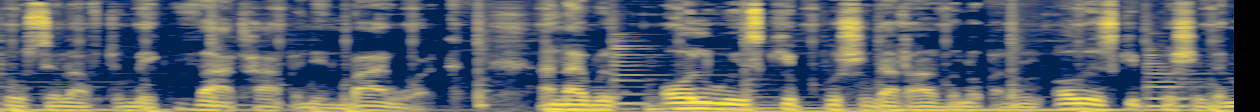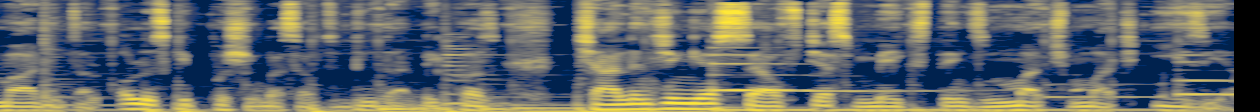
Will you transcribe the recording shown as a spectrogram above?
close enough to make that happen in my work? And I will always keep pushing that envelope. And I will always keep pushing the margins. I'll always keep pushing myself to do that because challenging yourself just makes things much, much easier.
